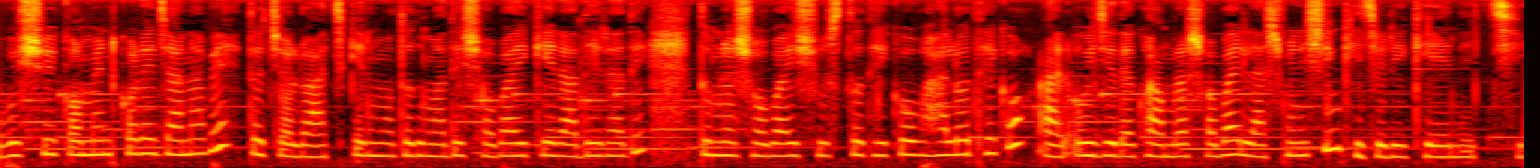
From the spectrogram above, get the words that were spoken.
অবশ্যই কমেন্ট করে জানাবে। তো চলো আজকের মতো তোমাদের সবাইকে রাধে রাধে। তোমরা সবাই সুস্থ থেকো, ভালো থেকো। আর ওই যে দেখো আমরা সবাই লাস্ট ফিনিশিং খিচুড়ি খেয়ে নিচ্ছি।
